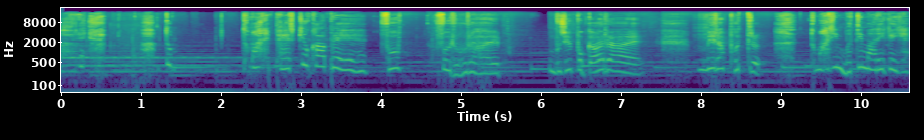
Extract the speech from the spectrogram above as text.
अरे तुम तुम्हारे पैर क्यों काँप रहे हैं? वो वो रो रहा है। मुझे पुकार रहा है। मेरा पुत्र। तुम्हारी मति मारी गई है।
